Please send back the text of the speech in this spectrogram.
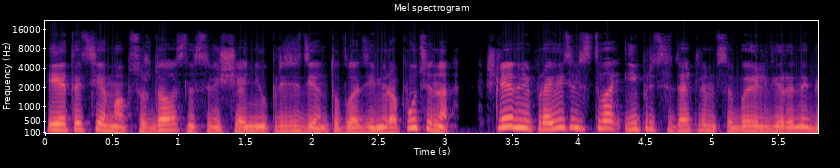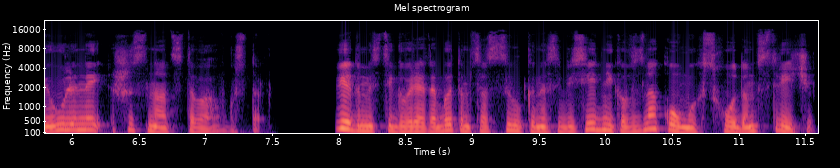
И эта тема обсуждалась на совещании у президента Владимира Путина, членами правительства и председателем ЦБ Эльвирой Набиулиной 16 августа. Ведомости говорят об этом со ссылкой на собеседников, знакомых с ходом встречи.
